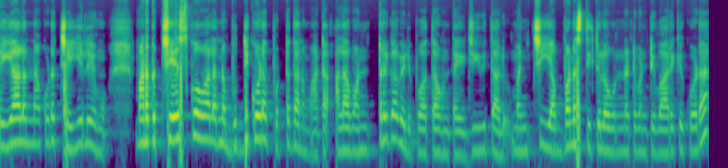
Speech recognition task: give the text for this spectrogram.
చెయ్యాలన్నా కూడా చెయ్యలేము. మనకు చేసుకోవాలన్న బుద్ధి కూడా పుట్టదనమాట అలా ఒంటరిగా వెళ్ళిపోతూ ఉంటాయి జీవితాలు. మంచి యవ్వన స్థితిలో ఉన్నటువంటి వారికి కూడా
